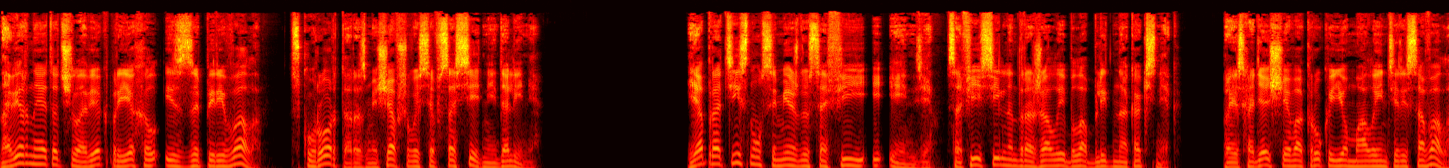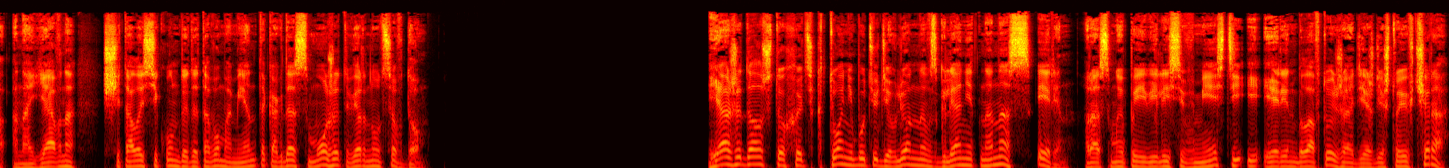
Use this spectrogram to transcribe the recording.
Наверное, этот человек приехал из-за перевала, с курорта, размещавшегося в соседней долине. Я протиснулся между Софией и Энди. София сильно дрожала и была бледна, как снег. Происходящее вокруг ее мало интересовало, она явно считала секунды до того момента, когда сможет вернуться в дом. Я ожидал, что хоть кто-нибудь удивленно взглянет на нас с Эрин, раз мы появились вместе, и Эрин была в той же одежде, что и вчера.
